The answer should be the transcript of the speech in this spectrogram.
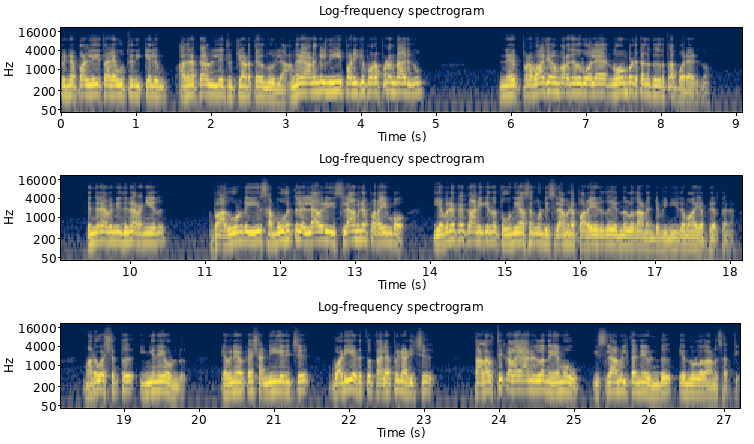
പിന്നെ പള്ളി തലകുത്തി നിൽക്കലും അതിനേക്കാൾ വലിയ ചുറ്റിനടത്തൊന്നുമില്ല അങ്ങനെയാണെങ്കിൽ നീ ഈ പണിക്ക് പുറപ്പെടണ്ടായിരുന്നു? പ്രവാചകൻ പറഞ്ഞതുപോലെ നോമ്പെടുത്തങ്ങ് തീർത്താൽ പോരായിരുന്നു. എന്തിനാ പിന്നെ ഇതിനിറങ്ങിയത്? അപ്പോൾ അതുകൊണ്ട് ഈ സമൂഹത്തിൽ എല്ലാവരും ഇസ്ലാമിനെ പറയുമ്പോൾ യവനൊക്കെ കാണിക്കുന്ന തോന്നിയാസം കൊണ്ട് ഇസ്ലാമിനെ പറയരുത് എന്നുള്ളതാണ് എന്റെ വിനീതമായ അഭ്യർത്ഥന. മറുവശത്ത് ഇങ്ങനെയുണ്ട്. യവനെയൊക്കെ ഷണ്ണീകരിച്ച് വടിയെടുത്ത് തലപ്പിനടിച്ച് തളർത്തിക്കളയാനുള്ള നിയമവും ഇസ്ലാമിൽ തന്നെ ഉണ്ട് എന്നുള്ളതാണ് സത്യം.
